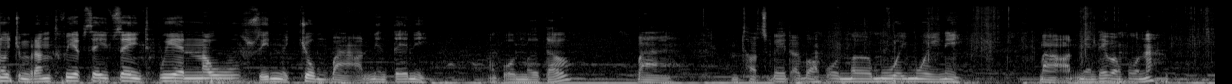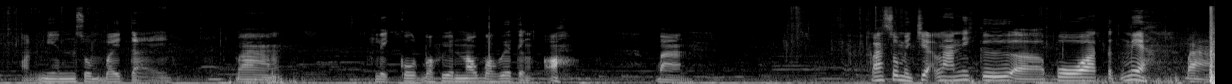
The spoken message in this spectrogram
នៅចម្រឹងទ្វាផ្សេងផ្សេងទ្វានៅស៊ីនមួយជុំបាទអត់មានទេនេះ បងប្អូនមើលទៅបាទខ្ញុំថតស្បេតឲ្យបងប្អូនមើលមួយមួយនេះបាទអត់មានទេបងប្អូនណាអត់មានសំបីតែបាទលេខកូដរបស់វានៅរបស់វាទាំងអស់បាទបាទសូមបញ្ជាក់ឡាននេះគឺពណ៌ទឹកមាសបាទ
